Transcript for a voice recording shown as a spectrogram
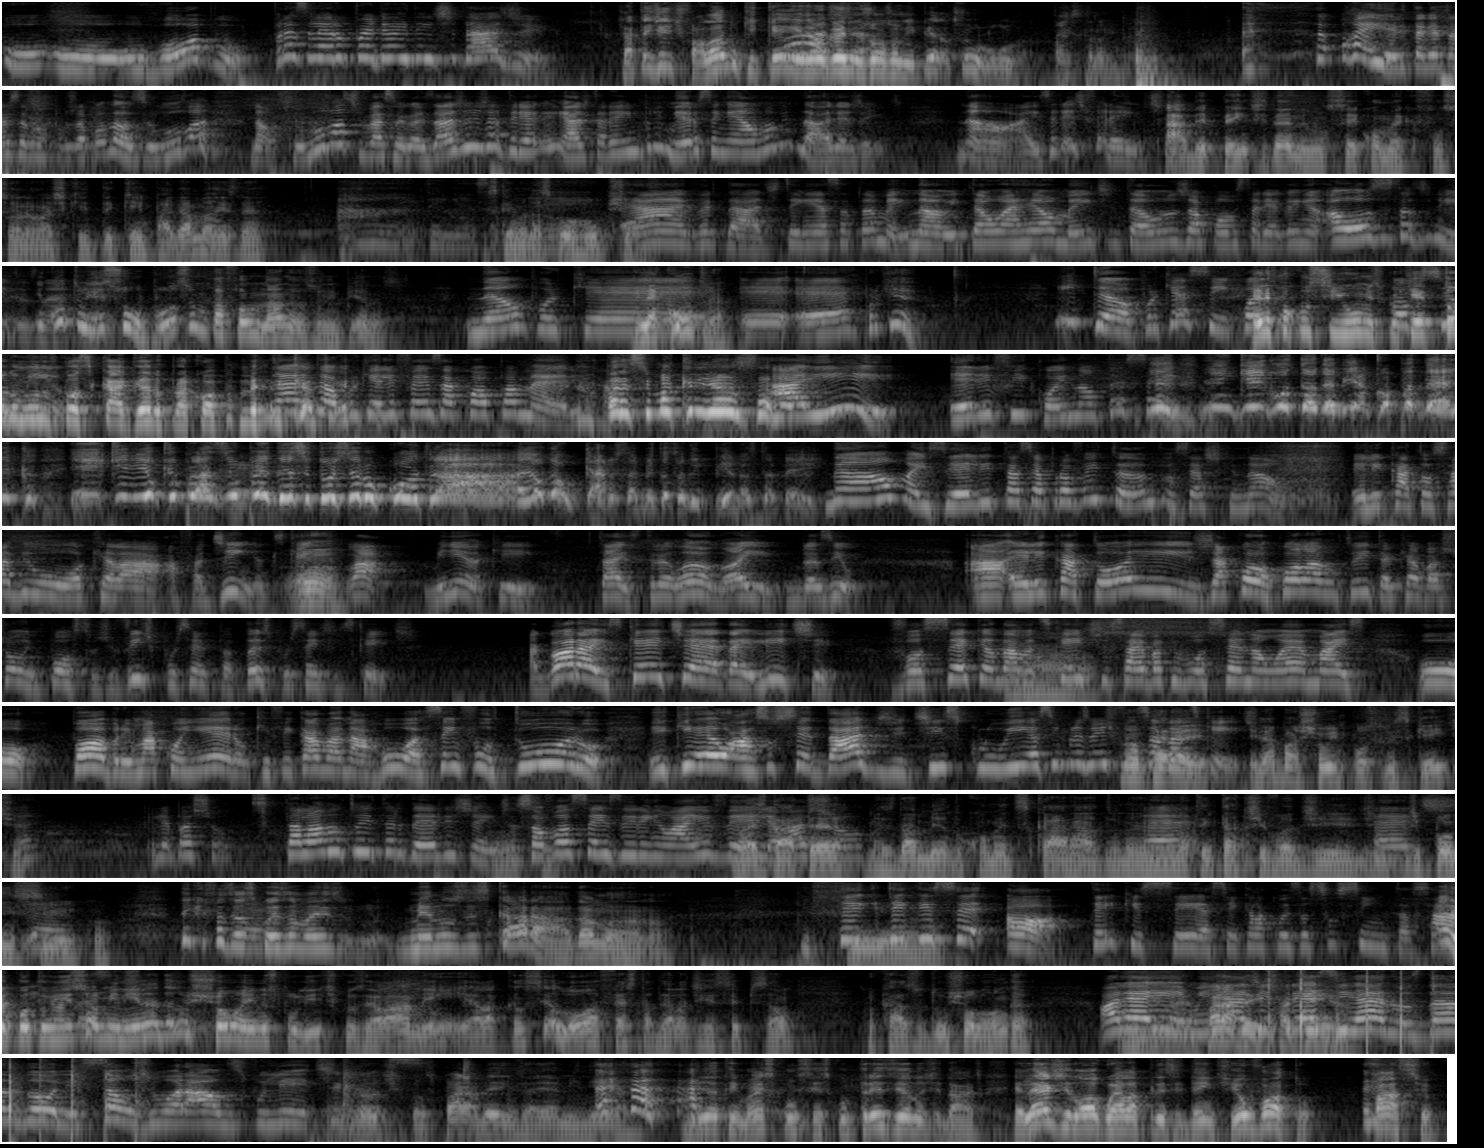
o, o, o roubo, o brasileiro perdeu a identidade. Já tem gente falando que quem Poxa. organizou as Olimpíadas foi o Lula. Tá estranho. Ué, e ele estaria torcendo pro Japão? Não, se o Lula. Não, se o Lula tivesse organizado, a gente já teria ganhado, estaria em primeiro sem ganhar uma medalha, gente. Não, aí seria diferente. Ah, depende, né? Eu não sei como é que funciona. Eu acho que quem paga mais, né? Ah, tem essa. Esquema das corruptions. Ah, é verdade, tem essa também. Não, então é realmente, então o Japão estaria ganhando. Ah, os Estados Unidos, né? Enquanto É. isso, o Bolso não tá falando nada das Olimpíadas. Não, porque. Ele é contra? É. é. Por quê? Então, porque assim. Ele ficou com ciúmes Ficou porque com todo mundo ficou se cagando pra Copa América. Não, então, dele. porque ele fez a Copa América. Parecia uma criança, né? Aí ele ficou enaltecendo. Ninguém gostou da minha Copa América e queriam que o Brasil perdesse e torceram contra. Ah, eu não quero saber das Olimpíadas também. Não, mas ele tá se aproveitando. Você acha que não? Ele catou, sabe o, aquela a fadinha de skate Ah. lá? Menina que tá estrelando aí no Brasil. Ah, ele catou e já colocou lá no Twitter que abaixou o imposto de 20% para 2% de skate. Agora, skate é da elite. Você que andava de skate, saiba que você não é mais o pobre maconheiro que ficava na rua sem futuro e que eu- a sociedade te excluía simplesmente por você andar de skate. Ele abaixou o imposto do skate? É. Ele abaixou. Tá lá no Twitter dele, gente. É só vocês irem lá e ver. Mas ele dá, até, abaixou. mas dá medo como é descarado, né? É. Na tentativa de, de, É, de pão em é. circo. Tem que fazer as coisas mais, menos descarada, mano. Tem, tem que ser, ó, tem que ser assim, aquela coisa sucinta, sabe? Ah, enquanto Aquela isso, a menina dando show aí nos políticos. Ela nem ela cancelou a festa dela de recepção por causa do Xolonga. Olha aí, Menina, menina parabéns, de 13 Fadinha. anos dando lição de moral nos políticos. Políticos, parabéns aí a menina. A menina tem mais consciência, com 13 anos de idade. Elege logo ela presidente, eu voto. Fácil.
